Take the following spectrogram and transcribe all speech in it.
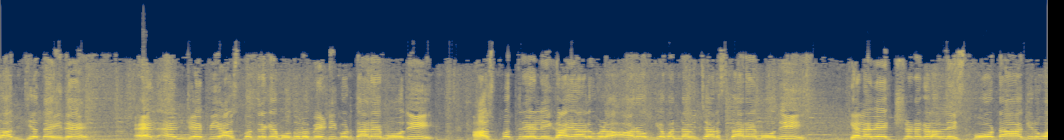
ಸಾಧ್ಯತೆ ಇದೆ. ಎಲ್ ಎನ್ ಜೆ ಪಿ ಆಸ್ಪತ್ರೆಗೆ ಮೊದಲು ಭೇಟಿ ಕೊಡ್ತಾರೆ ಮೋದಿ. ಆಸ್ಪತ್ರೆಯಲ್ಲಿ ಗಾಯಾಳುಗಳ ಆರೋಗ್ಯವನ್ನ ವಿಚಾರಿಸ್ತಾರೆ ಮೋದಿ. ಕೆಲವೇ ಕ್ಷಣಗಳಲ್ಲಿ ಸ್ಫೋಟ ಆಗಿರುವ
